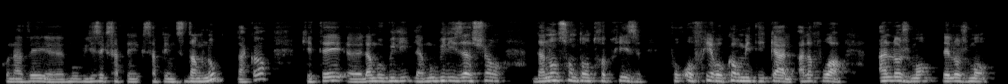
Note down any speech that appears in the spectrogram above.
qu'on avait mobilisée qui s'appelait, qui s'appelait d'accord, qui était la, la mobilisation d'un ensemble d'entreprises pour offrir au corps médical à la fois un logement, des logements,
